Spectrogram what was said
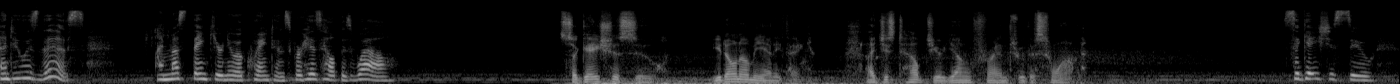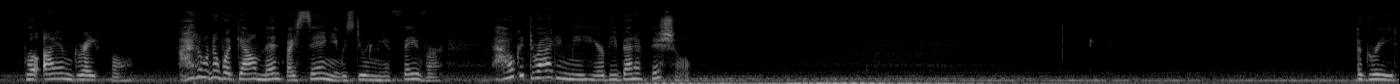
And who is this? I must thank your new acquaintance for his help as well. Sagacious Zu. You don't owe me anything. I just helped your young friend through the swamp. Sagacious Zu, well, I am grateful. I don't know what Gao meant by saying he was doing me a favor. How could dragging me here be beneficial? Agreed.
